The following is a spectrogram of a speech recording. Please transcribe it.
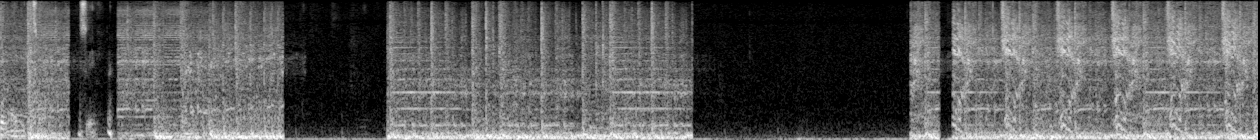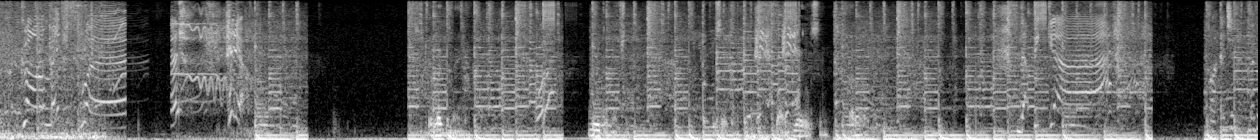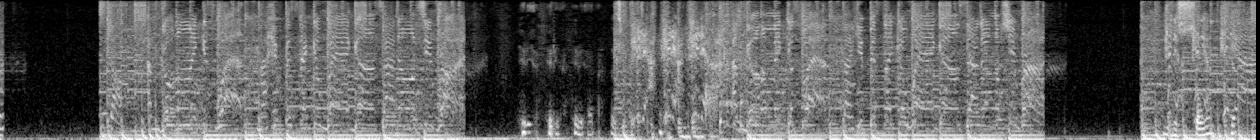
and speak Hit ya, hit ya, hit ya. That's it. Hit ya, hit ya, hit ya. I'm gonna make you sweat. My hip is like a wagon, saddle up she. Hit ya, hit ya, hit ya.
